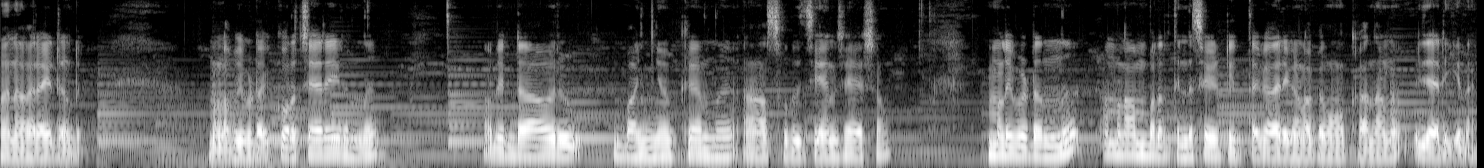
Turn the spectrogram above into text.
മനോഹരമായിട്ടുണ്ട് നമ്മളപ്പോൾ ഇവിടെ കുറച്ച് നേരം ഇരുന്ന് അതിന്റെ ആ ഒരു ഭംഗിയൊക്കെ ഒന്ന് ആസ്വദിച്ചതിന് ശേഷം നമ്മളിവിടെ നിന്ന് നമ്മുടെ അമ്പലത്തിന്റെ സൈഡിലത്തെ കാര്യങ്ങളൊക്കെ നോക്കാമെന്നാണ് വിചാരിക്കുന്നത്.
